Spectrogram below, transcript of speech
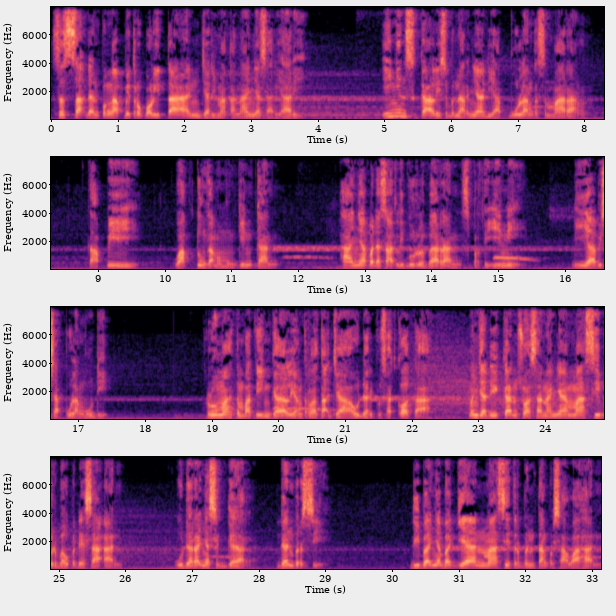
Sesak dan pengap metropolitan jadi makanannya sehari-hari. Ingin sekali sebenarnya dia pulang ke Semarang, tapi waktu nggak memungkinkan. Hanya pada saat libur Lebaran seperti ini, dia bisa pulang mudik. Rumah tempat tinggal yang terletak jauh dari pusat kota menjadikan suasananya masih berbau pedesaan Udaranya segar dan bersih. Di banyak bagian masih terbentang persawahan.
